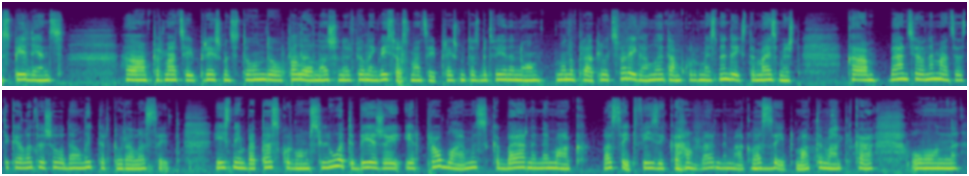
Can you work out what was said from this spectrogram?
spiediens uh, par mācību priekšmetu stundu palielināšanu ir pilnīgi visos mācību priekšmetos, bet viena no, manuprāt, ļoti svarīgām lietām, kuru mēs nedrīkstam aizmirst, ka bērns jau nemācās tikai latviešu valodā un literatūrā lasīt. Īsnībā tas, kur mums ļoti bieži ir problēmas, ka bērni nemāk lasīt fizikā, bērni nemāk lasīt mm. matemātikā. Un, uh,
